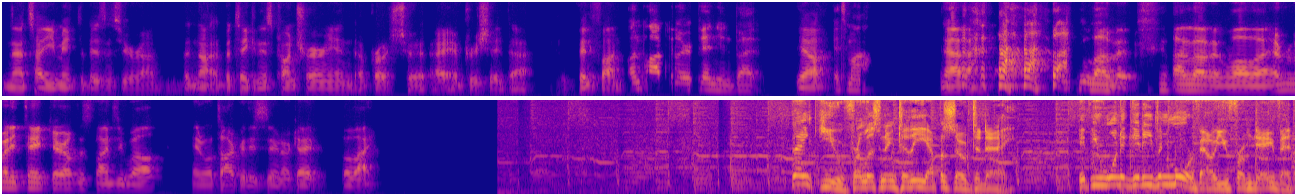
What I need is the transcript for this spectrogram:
and that's how you make the business year round. But not, but taking this contrarian approach to it, I appreciate that. It's been fun. Unpopular opinion, but yeah, it's mine. I love it. I love it. Well, uh, everybody take care. Hope this finds you well, and we'll talk with you soon. Okay. Bye bye. Thank you for listening to the episode today. If you want to get even more value from David,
